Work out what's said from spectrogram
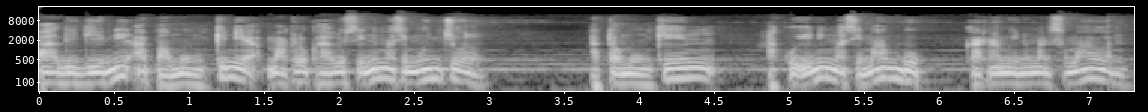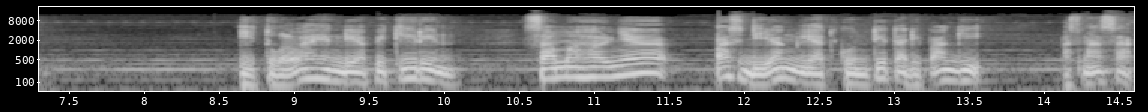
pagi gini apa mungkin ya makhluk halus ini masih muncul? Atau mungkin aku ini masih mabuk karena minuman semalam. Itulah yang dia pikirin. Sama halnya pas dia ngeliat Kunti tadi pagi, pas masak.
